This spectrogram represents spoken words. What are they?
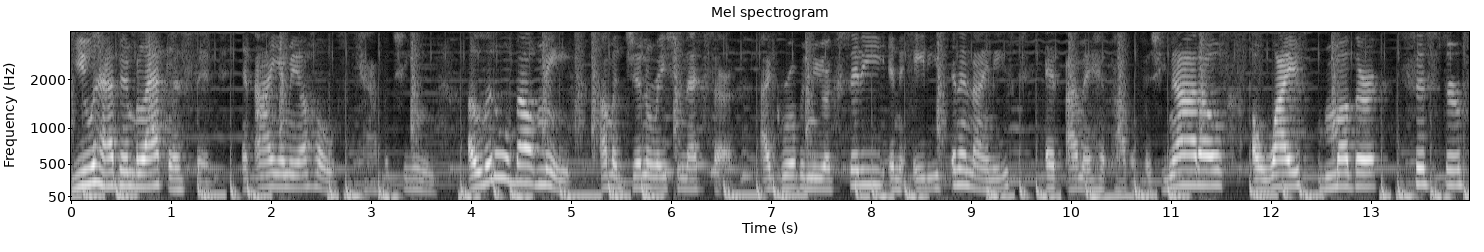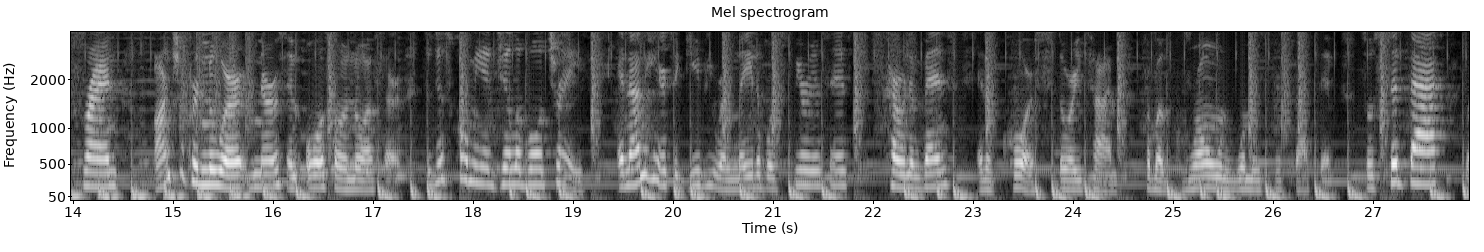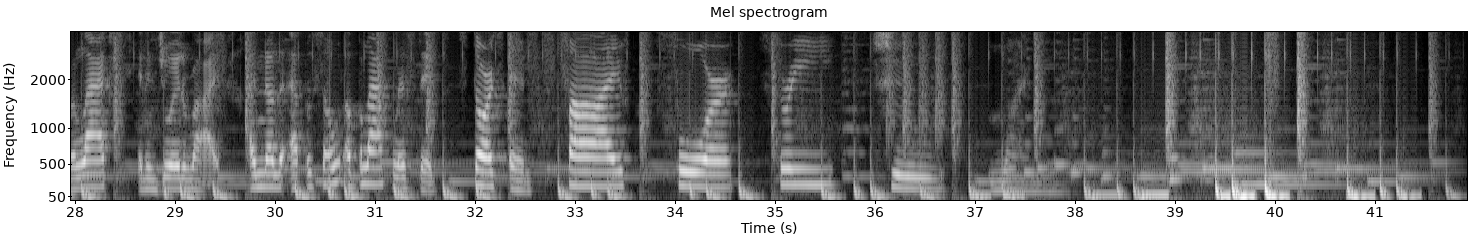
You have been blacklisted, and I am your host, Cappuccino. A little about me I'm a Generation Xer. I grew up in New York City in the 80s and the 90s, and I'm a hip hop aficionado, a wife, mother, sister, friend, entrepreneur, nurse, and also an author. So just call me a Jill of all trades. And I'm here to give you relatable experiences, current events, and of course, story time from a grown woman's perspective. So sit back, relax, and enjoy the ride. Another episode of Blacklisted starts in five, four, three, two,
